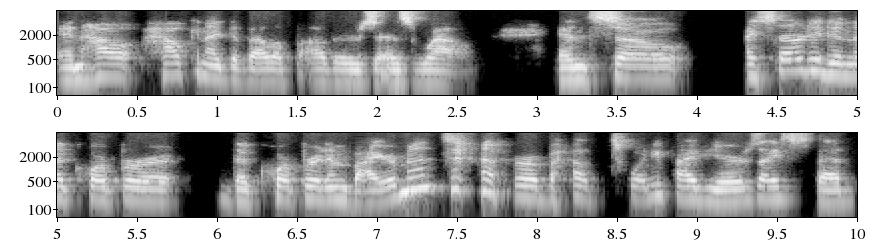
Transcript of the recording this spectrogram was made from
and how how can I develop others as well? And so I started in the corporate the corporate environment for about 25 years. I spent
